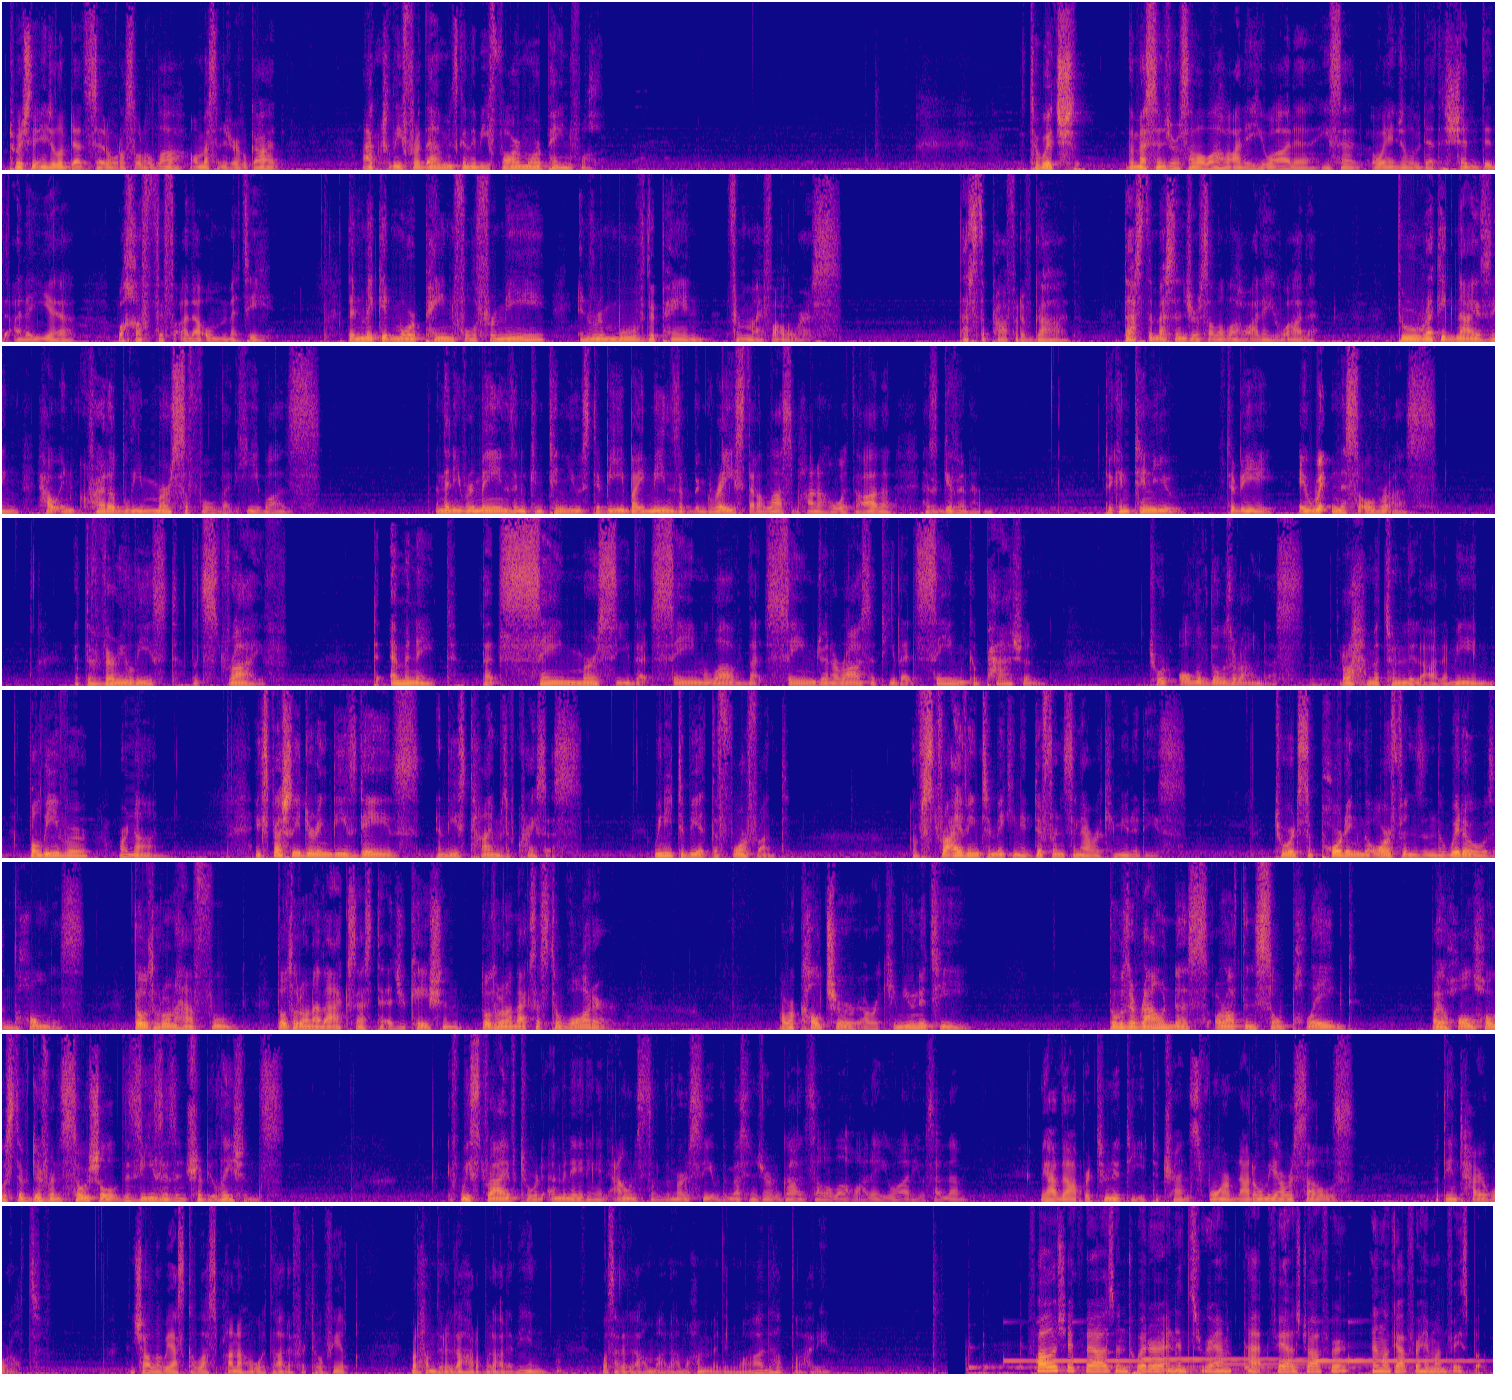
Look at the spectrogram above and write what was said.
To which the angel of death said, O Rasulullah, O Messenger of God, actually for them it's going to be far more painful. To which the Messenger sallallahu alayhi wa he said, O angel of death, shaddid alayya wa khaffif ala ummati. Then make it more painful for me and remove the pain from my followers. That's the Prophet of God. That's the Messenger sallallahu alayhi wa Through recognizing how incredibly merciful that he was. And that he remains and continues to be by means of the grace that Allah subhanahu wa ta'ala has given him to continue to be a witness over us. At the very least, let's strive to emanate that same mercy, that same love, that same generosity, that same compassion toward all of those around us. Rahmatun lil alameen, believer or non. Especially during these days and these times of crisis. We need to be at the forefront of striving to making a difference in our communities, towards supporting the orphans and the widows and the homeless, those who don't have food, those who don't have access to education, those who don't have access to water. Our culture, our community, those around us are often so plagued by a whole host of different social diseases and tribulations if we strive toward emanating an ounce of the mercy of the Messenger of God sallallahu alaihi wasallam, we have the opportunity to transform not only ourselves, but the entire world. Inshallah, we ask Allah subhanahu wa ta'ala for tawfiq. Walhamdulillah rabbil alameen. Wa sallallahu ala Muhammadin wa tahirin. Follow Sheikh Fayaz on Twitter and Instagram at Fayaz Jaffer and look out for him on Facebook.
